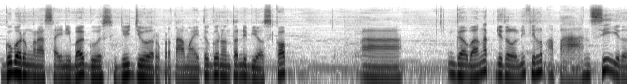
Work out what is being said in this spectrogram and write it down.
Gue baru ngerasa ini bagus. Jujur, pertama itu gue nonton di bioskop. ah nggak banget gitu loh. Ini film apaan sih gitu.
